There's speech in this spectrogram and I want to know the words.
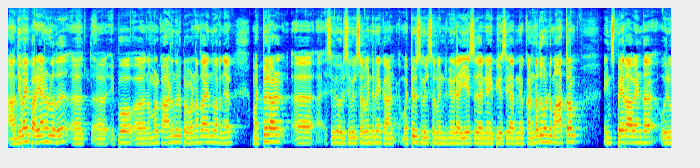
ആദ്യമായി പറയാനുള്ളത് ഇപ്പോൾ നമ്മൾ കാണുന്ന ഒരു പ്രവണത എന്ന് പറഞ്ഞാൽ മറ്റൊരാൾ ഒരു സിവിൽ സർവന്റിനെ കാ മറ്റൊരു സിവിൽ സർവന്റിനെ ഒരു ഐ എ എസുകാരനെയോ ഐ പി എസ് കാരനെയോ കണ്ടതുകൊണ്ട് മാത്രം ഇൻസ്പയർ ആവേണ്ട ഒരു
